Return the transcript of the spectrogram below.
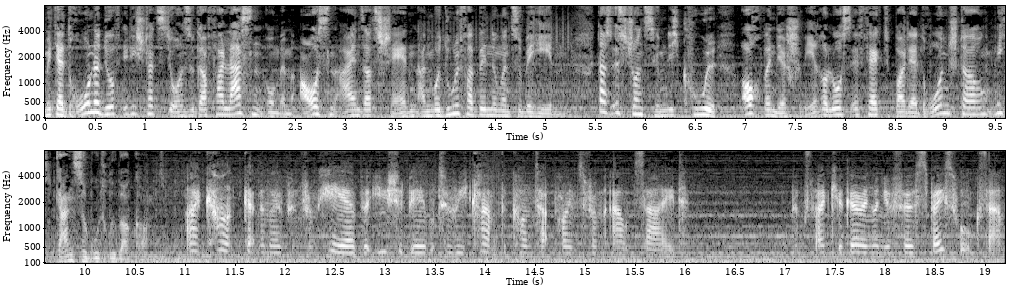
Mit der Drohne dürft ihr die Station sogar verlassen, um im Außeneinsatz Schäden an Modulverbindungen zu beheben. Das ist schon ziemlich cool, auch wenn der Schwereloseffekt bei der Drohnensteuerung nicht ganz so gut rüberkommt. I can't get them open from here, but you should be able to reclamp the contact points from outside. Looks like you're going on your first spacewalk, Sam.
